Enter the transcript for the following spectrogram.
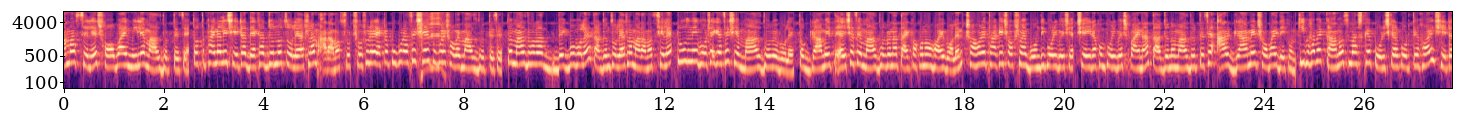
আমার ছেলে, সবাই মিলে মাছ ধরতেছে। তো ফাইনালি সেটা দেখার জন্য চলে আসলাম। আর আমার শ্বশুরের একটা পুকুর আছে, সেই পুকুরে সবাই মাছ ধরতেছে। তো মাছ ধরা দেখব বলে তার জন্য চলে আসলাম। আর আমার ছেলে টুল নিয়ে বসে গেছে, সে মাছ ধরবে বলে। তো গ্রামে এসেছে, মাছ ধরবে না, তাই কখনো হয় বলেন। শহরে থাকে সবসময় বন্দি পরিবেশে, সেই রকম পরিবেশ পায় না, তার জন্য মাছ ধরতেছে। আর গ্রামের সবাই দেখুন, কীভাবে কানস মাছকে পরিষ্কার করতে হয় সেটা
